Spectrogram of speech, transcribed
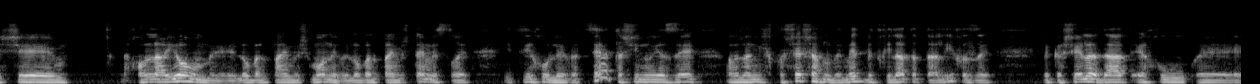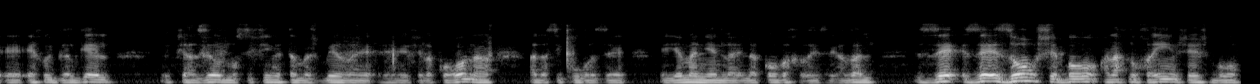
שנכון להיום, לא ב-2008 ולא ב-2012, הצליחו לבצע את השינוי הזה, אבל אני חושב שאנחנו באמת בתחילת התהליך הזה, וקשה לדעת איך הוא, אה, אה, איך הוא יתגלגל, וכשעל זה עוד מוסיפים את המשבר אה, של הקורונה, על הסיפור הזה, יהיה מעניין לעקוב אחרי זה. אבל זה, זה אזור שבו אנחנו חיים, שיש בו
